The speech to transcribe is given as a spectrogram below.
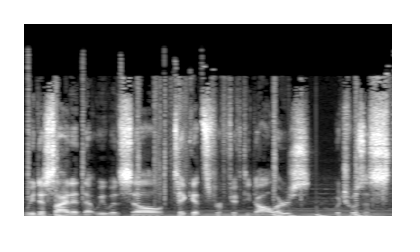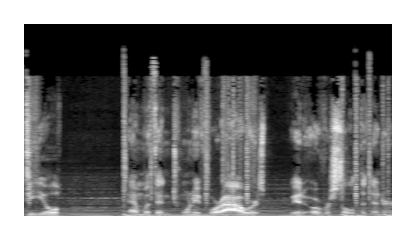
We decided that we would sell tickets for $50, which was a steal and within 24 hours, we had oversold the dinner.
